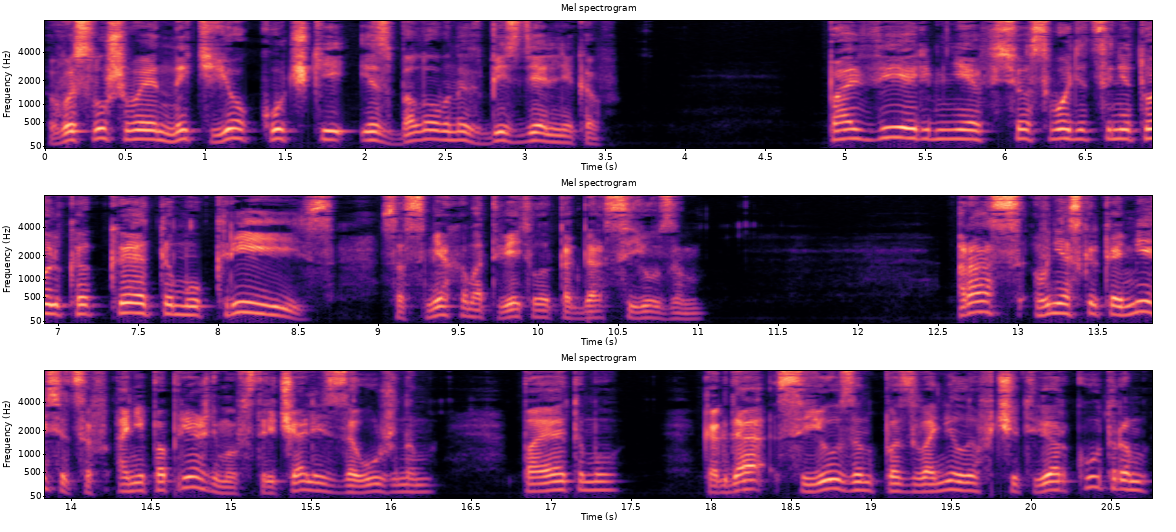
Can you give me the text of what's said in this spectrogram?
выслушивая нытье кучки избалованных бездельников? Поверь мне, все сводится не только к этому, Крис, со смехом ответила тогда Сьюзен. Раз в несколько месяцев они по-прежнему встречались за ужином, поэтому, когда Сьюзен позвонила в четверг утром,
